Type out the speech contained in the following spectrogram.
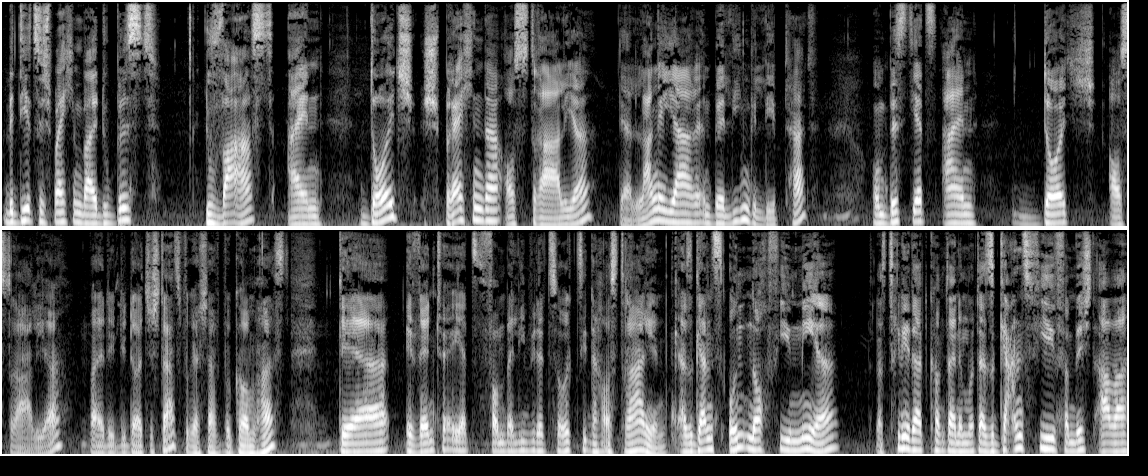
mit dir zu sprechen, weil du bist, du warst ein deutsch sprechender Australier, der lange Jahre in Berlin gelebt hat und bist jetzt ein Deutsch-Australier, weil du die deutsche Staatsbürgerschaft bekommen hast, der eventuell jetzt von Berlin wieder zurückzieht nach Australien. Also ganz und noch viel mehr. Aus Trinidad kommt deine Mutter, also ganz viel vermischt, aber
